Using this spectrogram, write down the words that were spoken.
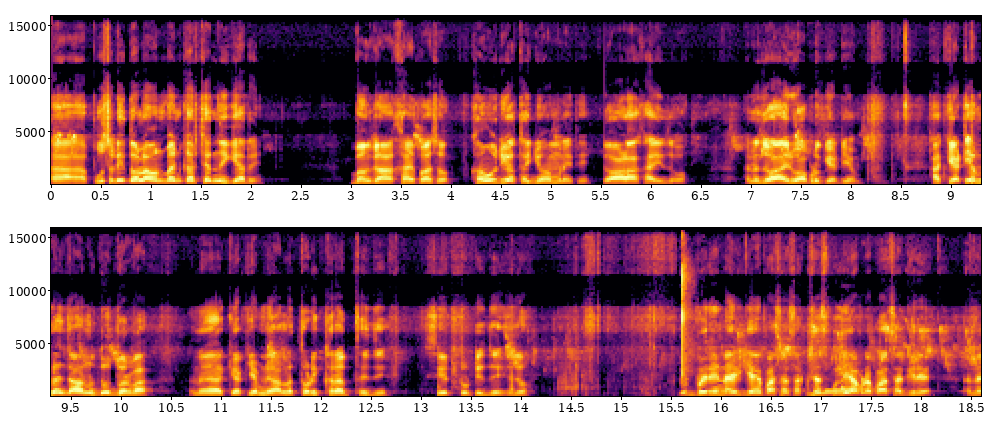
હા પૂછડી તો લાવવાનું બંધ કરશે જ નહીં ક્યારે. બંગા ખાય પાછો. ખમુરિયો થઈ ગયો હમણાંથી. તો આળા ખાઈ જો અને જો આવ્યું આપણું કેટીએમ. આ કેટીએમ લઈને જવાનું દૂધ ભરવા. અને કેટીએમની હાલત થોડીક ખરાબ થઈ ગઈ. સીટ તૂટી છે, જો. દૂધ ભરીને આવી ગયા પાછા સક્સેસફુલી આપણે પાછા ઘીરે. અને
